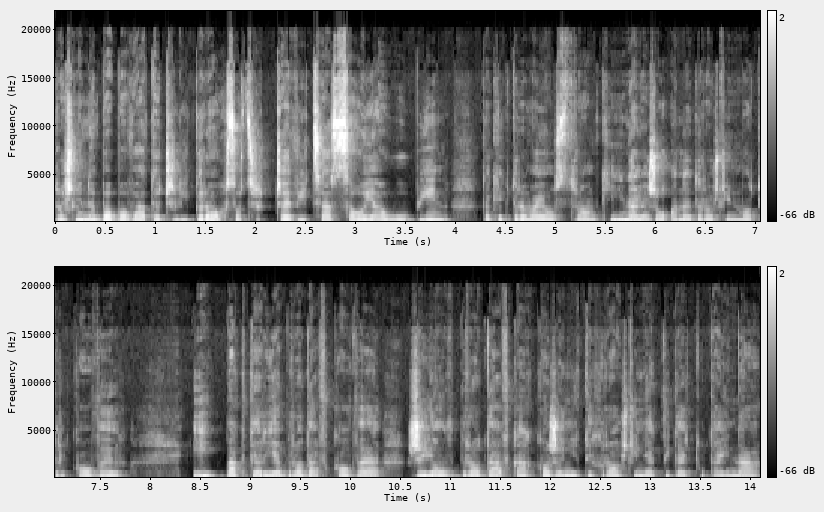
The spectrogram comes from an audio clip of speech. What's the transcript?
Rośliny bobowate, czyli groch, soczewica, soja, łubin, takie, które mają stronki i należą one do roślin motylkowych. I bakterie brodawkowe żyją w brodawkach korzeni tych roślin, jak widać tutaj na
